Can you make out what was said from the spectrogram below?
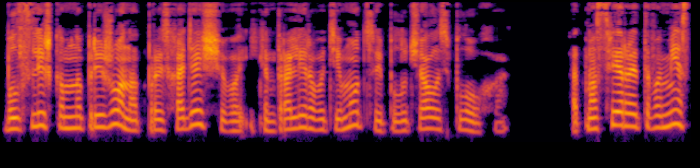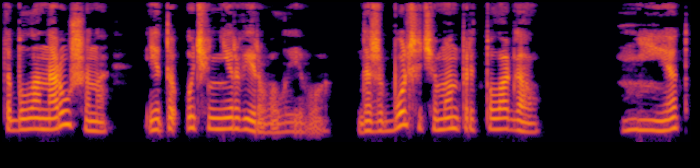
Был слишком напряжен от происходящего, и контролировать эмоции получалось плохо. Атмосфера этого места была нарушена, и это очень нервировало его. Даже больше, чем он предполагал. «Нет».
